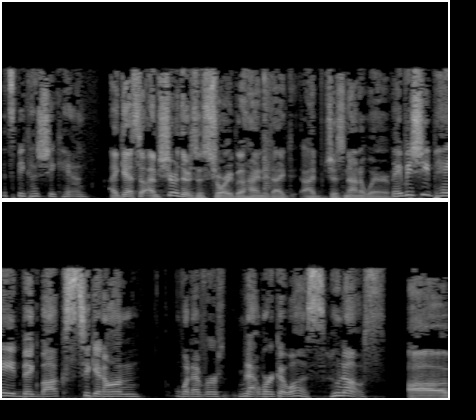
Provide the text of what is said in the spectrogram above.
It's because she can. I guess. I'm sure there's a story behind it. I, I'm just not aware of it. Maybe she paid big bucks to get on whatever network it was. Who knows? Uh,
